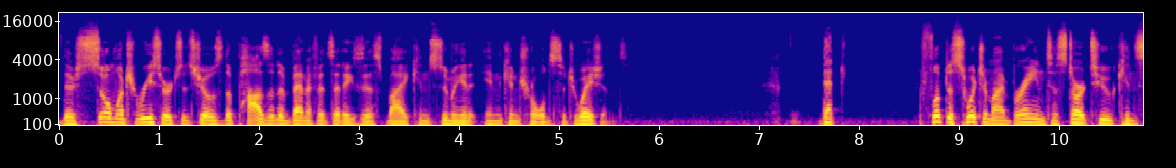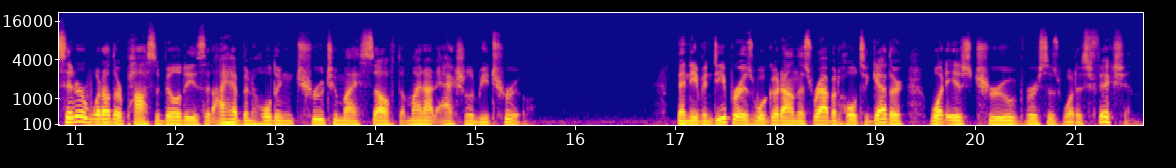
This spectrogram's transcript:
there's so much research that shows the positive benefits that exist by consuming it in controlled situations? That flipped a switch in my brain to start to consider what other possibilities that I have been holding true to myself that might not actually be true. Then, even deeper, as we'll go down this rabbit hole together, what is true versus what is fiction?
